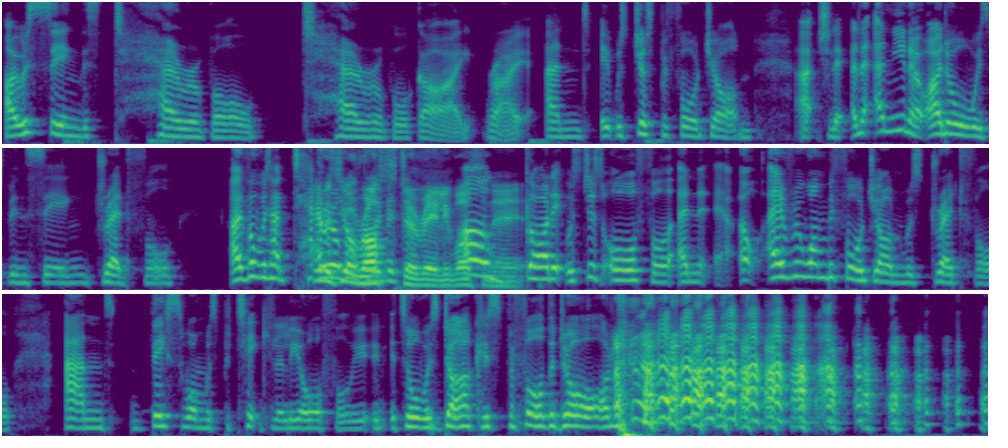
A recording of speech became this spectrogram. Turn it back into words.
I was seeing this terrible, terrible guy, right? And it was just before John, actually. And and you know, I'd always been seeing dreadful. I've always had It was your boyfriends. roster, really, wasn't oh, it? God, it was just awful. And uh, everyone before John was dreadful. And this one was particularly awful. It's always darkest before the dawn.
